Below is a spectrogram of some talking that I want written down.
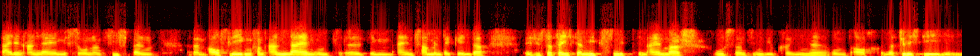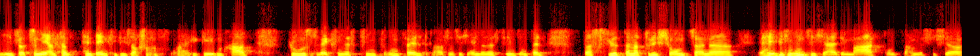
bei den Anleihenemissionen an sich, beim, beim Auflegen von Anleihen und äh, dem Einsammeln der Gelder. Es ist tatsächlich der Mix mit dem Einmarsch Russlands in die Ukraine und auch natürlich die inflationären Tendenzen, die es auch schon vorher gegeben hat, plus wechselndes Zinsumfeld, also sich änderndes Zinsumfeld, das führt dann natürlich schon zu einer erheblichen Unsicherheit im Markt und da haben wir sicher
